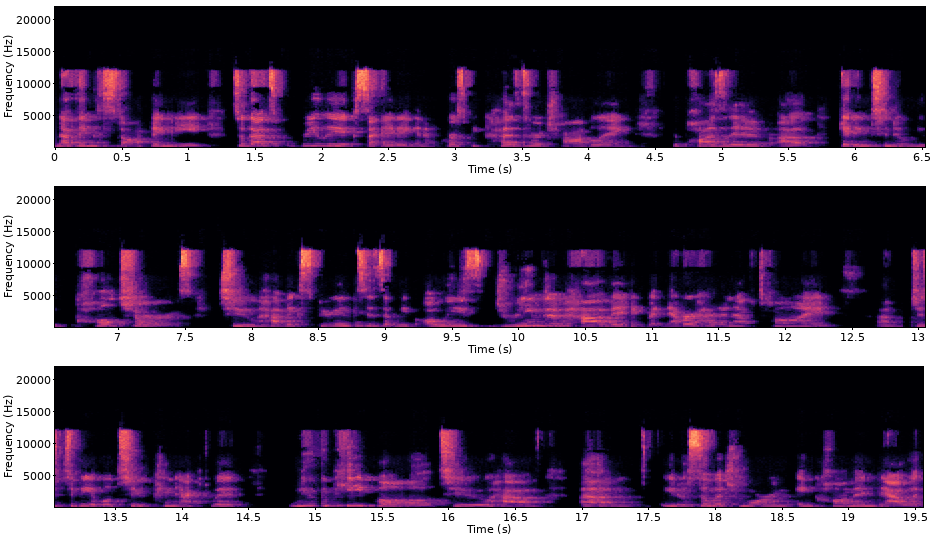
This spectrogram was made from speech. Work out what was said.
Nothing's stopping me. So that's really exciting. And of course because we're traveling the positive of getting to know new cultures to have experiences that we've always dreamed of having but never had enough time um, just to be able to connect with new people to have um, you know so much more in common now with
